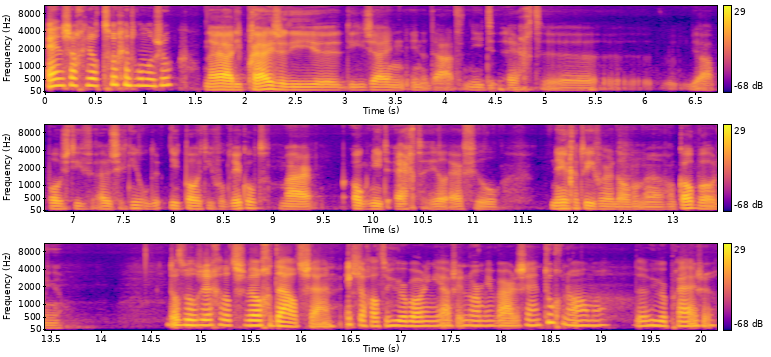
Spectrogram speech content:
En zag je dat terug in het onderzoek? Nou ja, die prijzen die, uh, die zijn inderdaad niet echt uh, ja, positief, hebben zich niet, niet positief ontwikkeld, maar ook niet echt heel erg veel negatiever dan van koopwoningen. Dat wil zeggen dat ze wel gedaald zijn. Ik dacht dat de huurwoningen juist enorm in waarde zijn toegenomen, de huurprijzen.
